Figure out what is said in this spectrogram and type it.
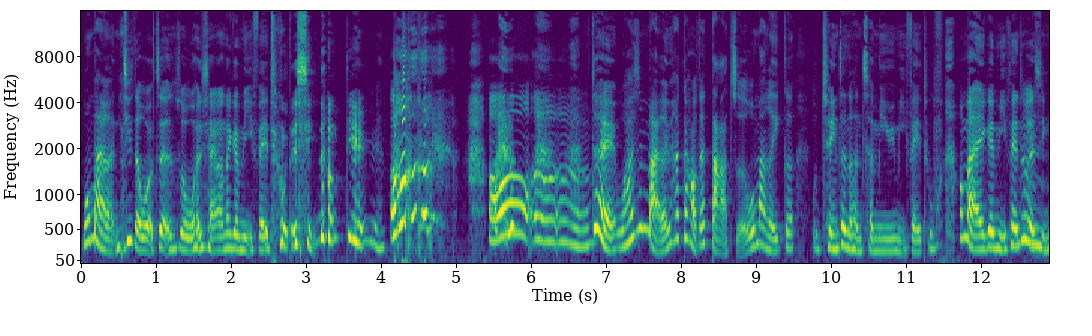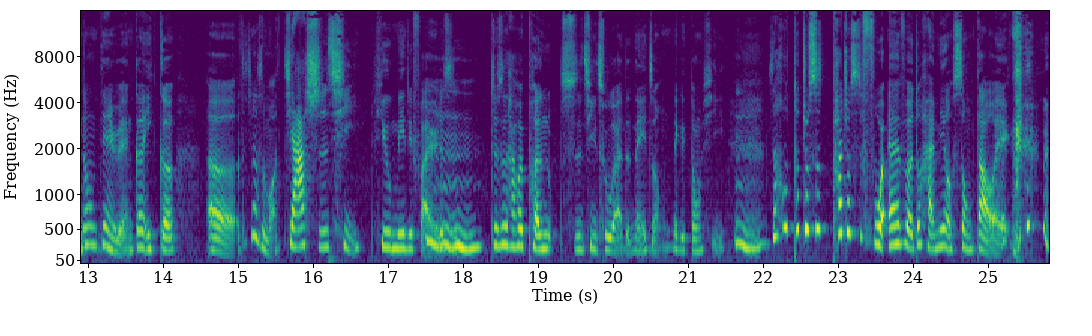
我买了，你记得我之前说我很想要那个米菲兔的行动电源，哦，嗯嗯嗯，对我还是买了，因为它刚好在打折。我买了一个，我前一阵子很沉迷于米菲兔，我买了一个米菲兔的行动电源跟一个。呃，这叫什么加湿器 （humidifier），、就是嗯就是它会喷湿气出来的那种那个东西。嗯然后它就是它就是 forever 都还没有送到哎、啊！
